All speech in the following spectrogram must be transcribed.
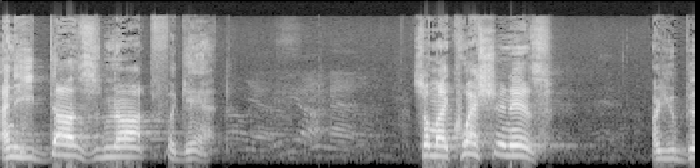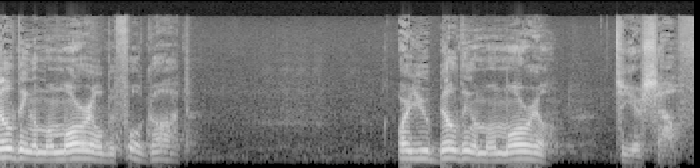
and he does not forget. So, my question is are you building a memorial before God? Or are you building a memorial to yourself?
